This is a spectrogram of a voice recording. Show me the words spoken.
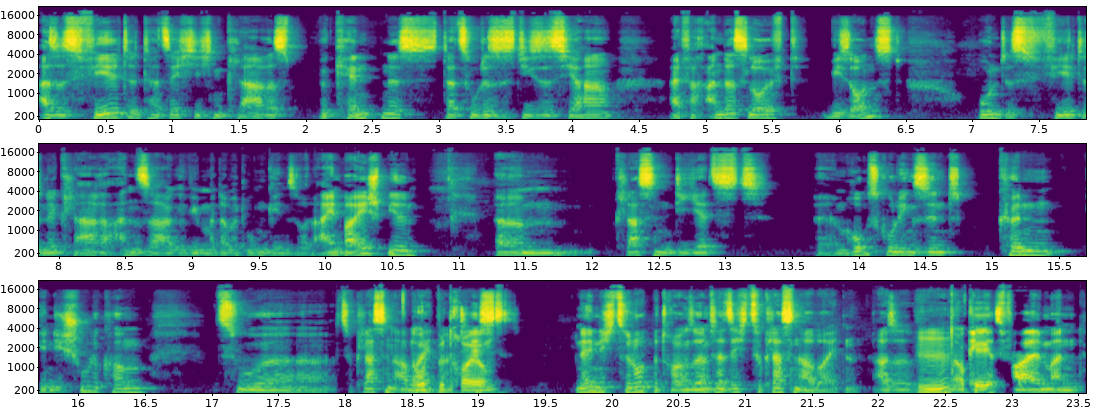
Also es fehlte tatsächlich ein klares Bekenntnis dazu, dass es dieses Jahr einfach anders läuft wie sonst und es fehlte eine klare Ansage, wie man damit umgehen soll. Ein Beispiel, ähm, Klassen, die jetzt äh, im Homeschooling sind, können in die Schule kommen zur, äh, zur Klassenarbeit. Notbetreuung? Nein, nicht zur Notbetreuung, sondern tatsächlich zu Klassenarbeiten. Also mhm, okay. jetzt vor allem an,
